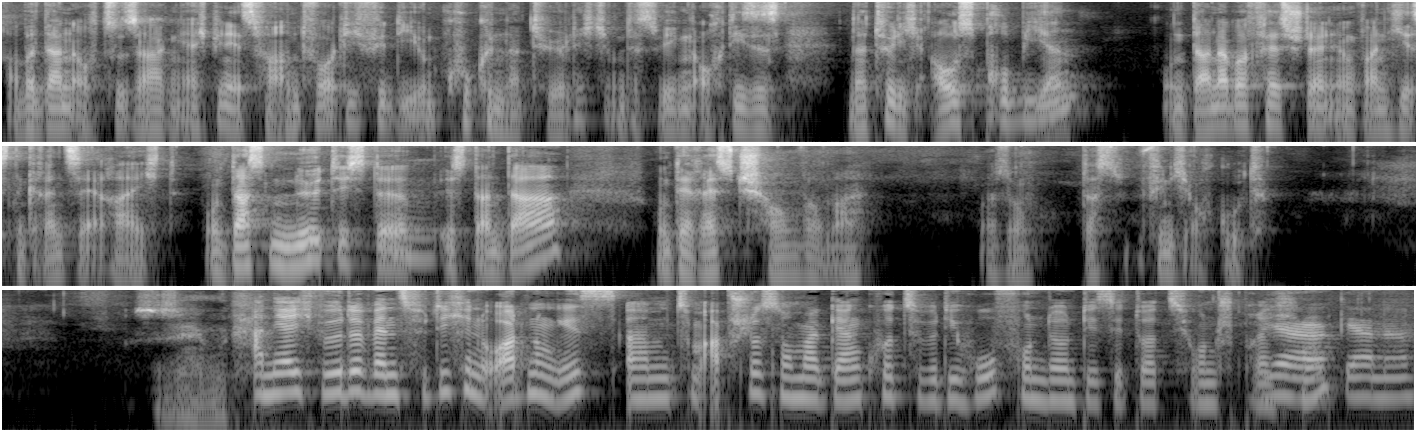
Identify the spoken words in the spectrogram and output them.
aber dann auch zu sagen, ja, ich bin jetzt verantwortlich für die und gucke natürlich. Und deswegen auch dieses natürlich ausprobieren und dann aber feststellen, irgendwann hier ist eine Grenze erreicht. Und das Nötigste mhm. ist dann da und der Rest schauen wir mal. Also das finde ich auch gut. Sehr gut. Anja, ich würde, wenn es für dich in Ordnung ist, ähm, zum Abschluss noch mal gern kurz über die Hofhunde und die Situation sprechen. Ja, gerne.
